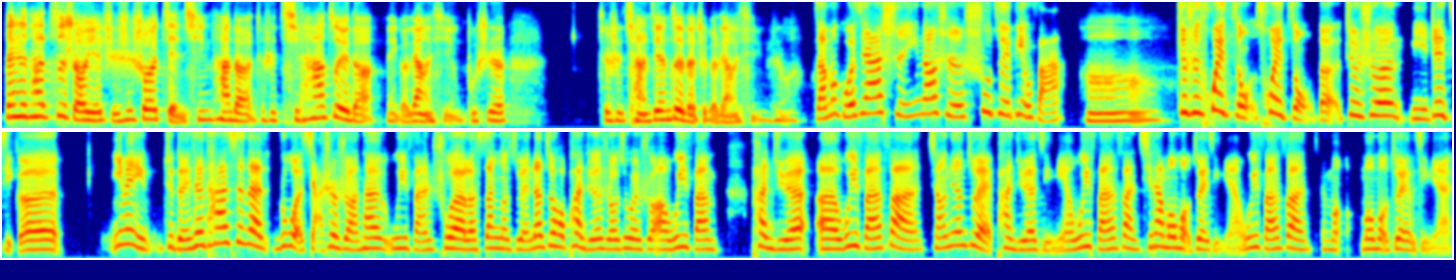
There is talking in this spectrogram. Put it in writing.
但是他自首也只是说减轻他的就是其他罪的那个量刑，不是就是强奸罪的这个量刑是吗？咱们国家是应当是数罪并罚，嗯，就是汇总汇总的，就是说你这几个。因为你就等于是他现在如果假设说他吴亦凡出来了三个罪，那最后判决的时候就会说啊，吴亦凡判决呃吴亦凡犯强奸罪判决几年，吴亦凡犯其他某某罪几年，吴亦凡犯什么某某罪几年，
